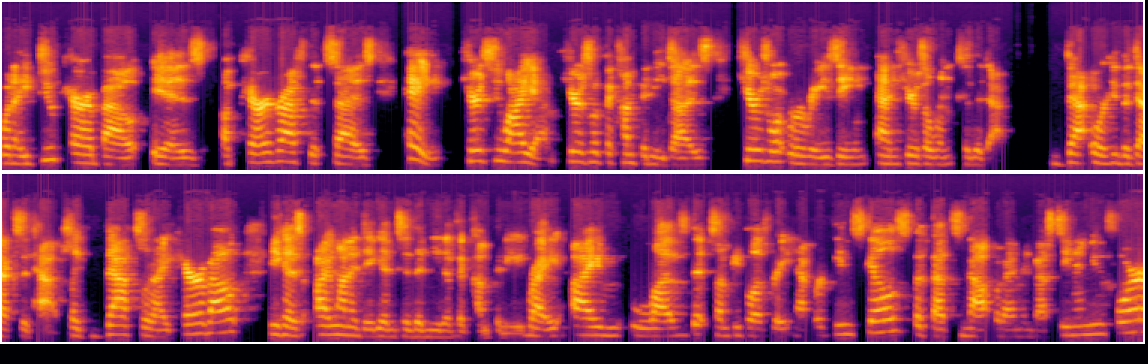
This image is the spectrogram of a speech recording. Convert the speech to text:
What I do care about is a paragraph that says, hey, here's who I am. Here's what the company does. Here's what we're raising. And here's a link to the deck that or the decks attached. Like that's what i care about because i want to dig into the need of the company right? I love that some people have great networking skills but that's not what i'm investing in you for.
